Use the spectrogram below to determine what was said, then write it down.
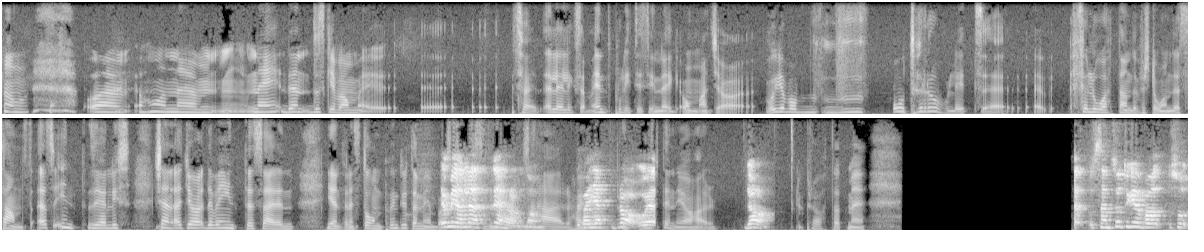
och eh, hon, eh, nej, den, då skrev jag om eh, Sverige, eller liksom ett politiskt inlägg om att jag, och jag var otroligt eh, förlåtande, förstående, sans. Alltså inte, jag kände att jag, det var inte så här en, egentligen en ståndpunkt utan mer bara Ja, men jag läste det så häromdagen. här Det var jag jättebra, och jag- det när jag har Ja. pratat med Och sen så tycker jag det var så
